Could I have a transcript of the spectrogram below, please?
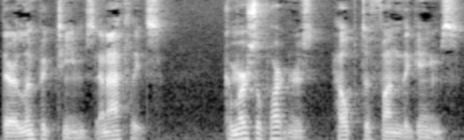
their Olympic teams, and athletes. Commercial partners help to fund the Games.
